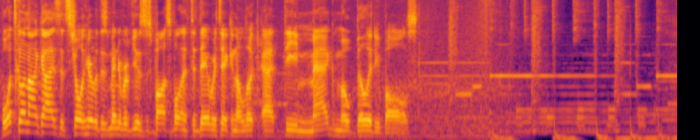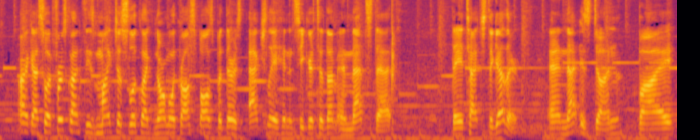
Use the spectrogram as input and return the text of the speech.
What's going on guys? It's Joel here with as many reviews as possible and today we're taking a look at the MAG Mobility Balls. Alright guys, so at first glance these might just look like normal lacrosse balls but there is actually a hidden secret to them and that's that they attach together. And that is done by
